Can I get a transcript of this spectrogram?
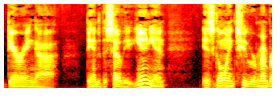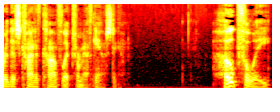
during uh, the end of the Soviet Union, is going to remember this kind of conflict from Afghanistan. Hopefully,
